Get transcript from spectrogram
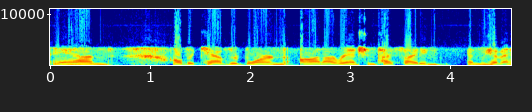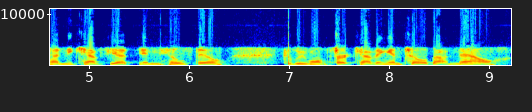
and all the calves are born on our ranch in Tie Siding, and we haven't had any calves yet in Hillsdale because we won't start calving until about now.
